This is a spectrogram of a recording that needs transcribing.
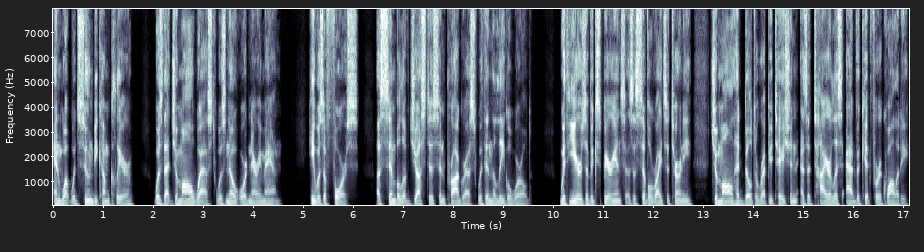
and what would soon become clear, was that Jamal West was no ordinary man. He was a force, a symbol of justice and progress within the legal world. With years of experience as a civil rights attorney, Jamal had built a reputation as a tireless advocate for equality.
